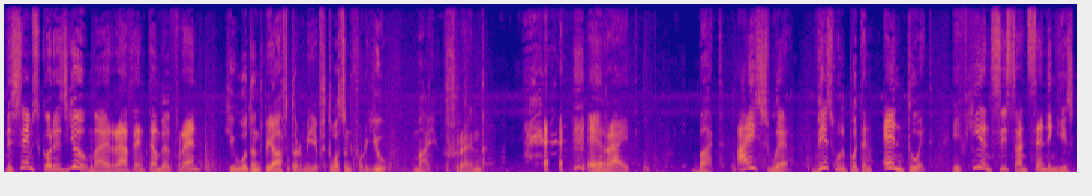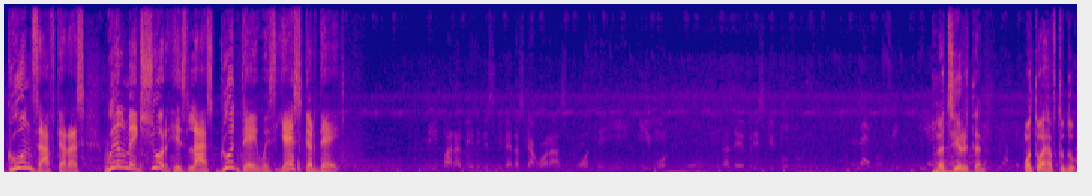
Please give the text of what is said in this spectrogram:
The same score as you, my rough and tumble friend. He wouldn't be after me if it wasn't for you, my friend. Eh, right. But I swear, this will put an end to it. If he insists on sending his goons after us, we'll make sure his last good day was yesterday. Let's hear it then. What do I have to do?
